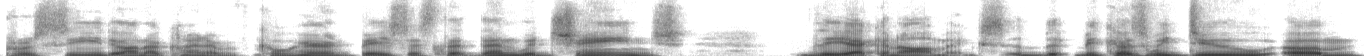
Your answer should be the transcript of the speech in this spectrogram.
proceed on a kind of coherent basis that then would change the economics because we do um,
